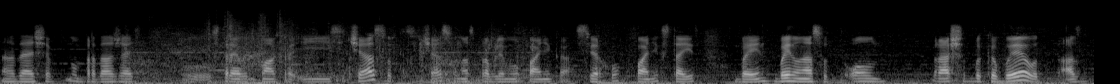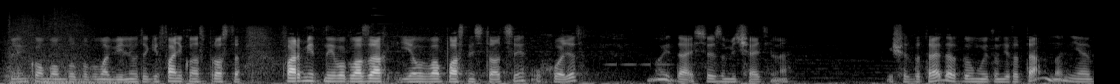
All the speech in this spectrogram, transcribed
надо дальше ну, продолжать устраивать макро. И сейчас, вот сейчас у нас проблема у Фаника. Сверху Фаник стоит, Бейн. Бейн у нас вот, он рашит БКБ, вот, а с блинком он был бы мобильный. В итоге Фаник у нас просто фармит на его глазах и в опасной ситуации, уходит. Ну и да, все замечательно. Еще Бэтрайдер думает, он где-то там, но нет.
